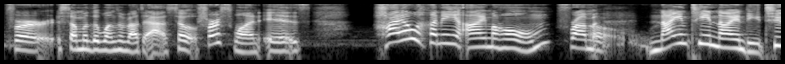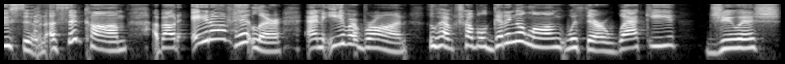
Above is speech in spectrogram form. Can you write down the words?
for some of the ones I'm about to ask. So, first one is Heil Honey, I'm Home from oh. 1990, too soon, a sitcom about Adolf Hitler and Eva Braun who have trouble getting along with their wacky Jewish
